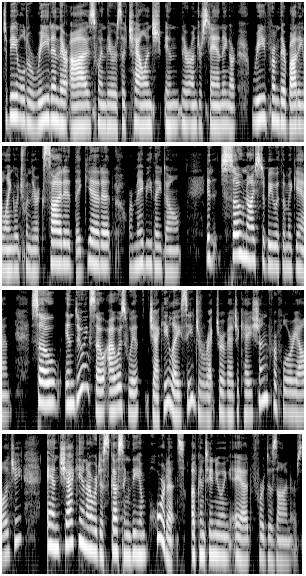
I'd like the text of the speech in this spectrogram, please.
to be able to read in their eyes when there's a challenge in their understanding or read from their body language when they're excited, they get it, or maybe they don't. It's so nice to be with them again. So in doing so, I was with Jackie Lacey, Director of Education for Floriology, and Jackie and I were discussing the importance of continuing ed for designers.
